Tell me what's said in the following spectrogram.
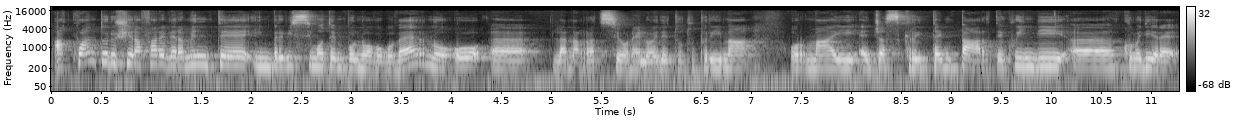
a quanto riuscirà a fare veramente in brevissimo tempo il nuovo governo o eh, la narrazione, lo hai detto tu prima, ormai è già scritta in parte, quindi eh, come dire,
